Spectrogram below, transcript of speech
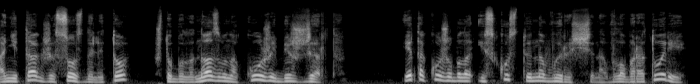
Они также создали то, что было названо кожей без жертв. Эта кожа была искусственно выращена в лаборатории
